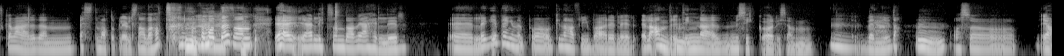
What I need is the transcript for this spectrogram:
skal være den beste matopplevelsen jeg hadde hatt, på en måte. Sånn, jeg, jeg, er litt sånn Da vil jeg heller eh, legge pengene på å kunne ha fribar eller, eller andre mm. ting. Det er musikk og liksom mm. Venue, da. Mm. Og så Ja.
